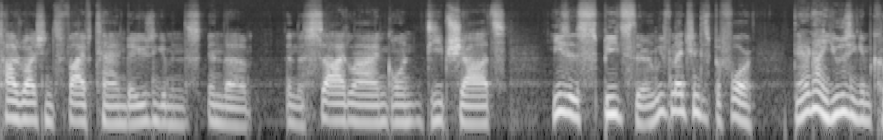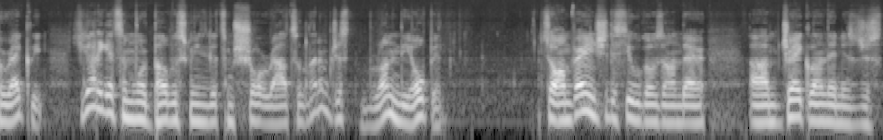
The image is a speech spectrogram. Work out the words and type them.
Tahj Washington's five ten. They're using him in the in the in the sideline, going deep shots. He's a speedster, and we've mentioned this before. They're not using him correctly. You got to get some more bubble screens, get some short routes, and let him just run in the open. So I'm very interested to see what goes on there. Um, Drake London is just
